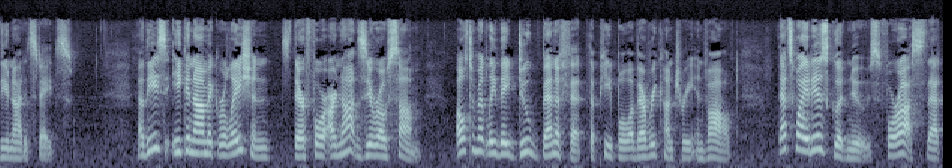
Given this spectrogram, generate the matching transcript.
the United States. Now, these economic relations, therefore, are not zero sum. Ultimately, they do benefit the people of every country involved. That's why it is good news for us that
